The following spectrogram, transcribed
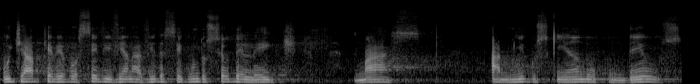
O diabo quer ver você vivendo a vida segundo o seu deleite. Mas amigos que andam com Deus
